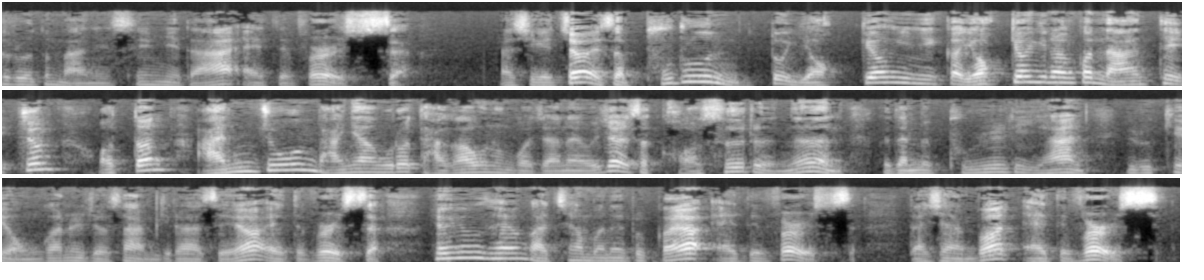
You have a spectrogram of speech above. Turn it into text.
뜻으로도 많이 쓰입니다. adverse. 아시겠죠? 그래서 불운 또 역경이니까 역경이란 건 나한테 좀 어떤 안 좋은 방향으로 다가오는 거잖아요. 그죠? 그래서 거스르는 그다음에 불리한 이렇게 연관을 줘서 암기를 하세요. adverse. 형용사형 같이 한번 해 볼까요? adverse. 다시 한번 adverse.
